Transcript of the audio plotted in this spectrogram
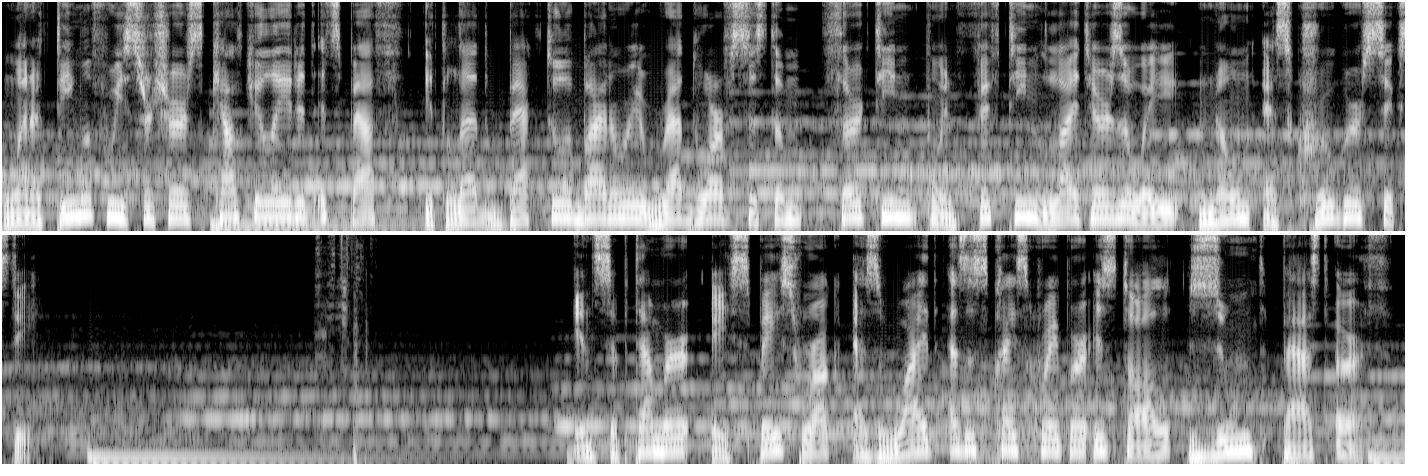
When a team of researchers calculated its path, it led back to a binary red dwarf system 13.15 light-years away known as Kruger 60. In September, a space rock as wide as a skyscraper is tall zoomed past Earth.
